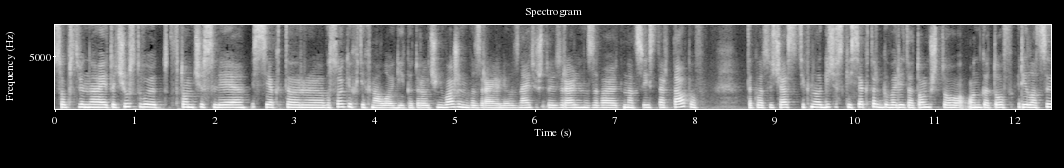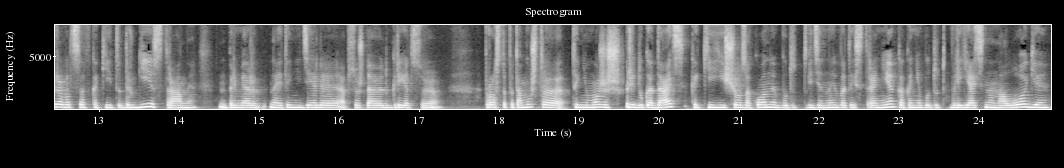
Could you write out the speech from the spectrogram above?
Собственно, это чувствует в том числе сектор высоких технологий, который очень важен в Израиле. Вы знаете, что Израиль называют нацией стартапов, так вот сейчас технологический сектор говорит о том, что он готов релацироваться в какие-то другие страны. Например, на этой неделе обсуждают Грецию. Просто потому, что ты не можешь предугадать, какие еще законы будут введены в этой стране, как они будут влиять на налоги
